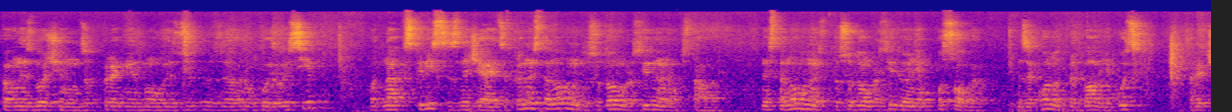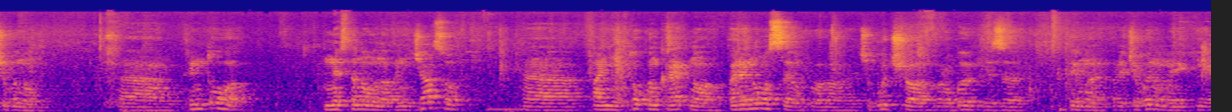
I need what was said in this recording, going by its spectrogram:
певний злочин за попередньою змовою з, групою осіб. Однак скрізь зазначається при невстановлених досудовим розслідуванням обставин, не встановлених досудовим розслідуванням особи законно придбав якусь речовину. Е, Крім того, не встановлено ані часу, е, ані хто конкретно переносив е, чи будь-що робив із тими речовинами, які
